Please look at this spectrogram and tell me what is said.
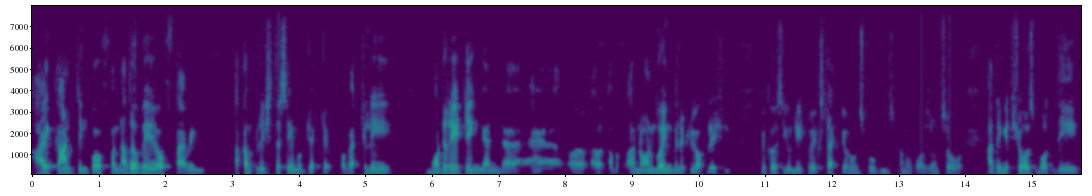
I can't think of another way of having accomplished the same objective of actually moderating and uh, uh, uh, uh an ongoing military operation because you need to extract your own students from a war zone. So I think it shows both the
